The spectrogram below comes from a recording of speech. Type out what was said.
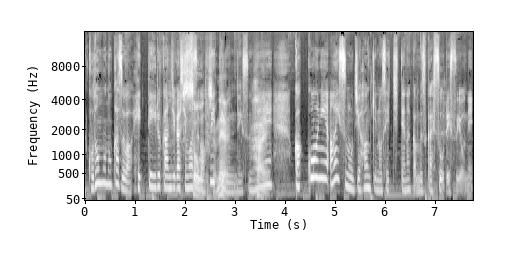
ー子どもの数は減っている感じがしますそが増えうですよね。てるんですね。はい。学校にアイスの自販機の設置ってなんか難しそうですよね。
